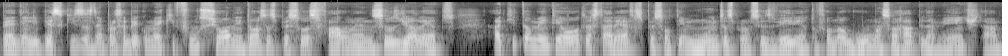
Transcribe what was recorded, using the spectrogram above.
pedem ali pesquisas né, para saber como é que funciona, então essas pessoas falam né, nos seus dialetos. Aqui também tem outras tarefas, pessoal, tem muitas para vocês verem, eu estou falando algumas só rapidamente, tá?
